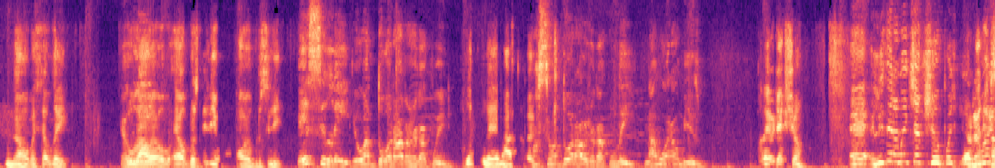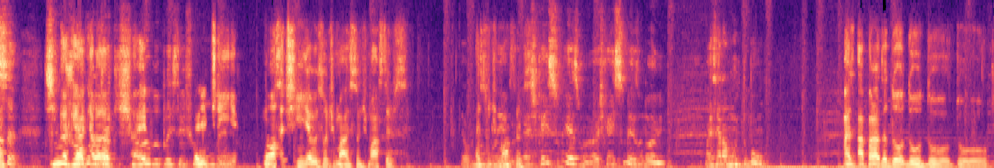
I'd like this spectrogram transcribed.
Não, esse é o Lei. É o o Lau é o, é o Bruce Lee. O Lau é o Bruce Lee. Esse Lei, eu adorava jogar com ele. O Lei é massa, velho. Nossa, eu adorava jogar com o Lei. Na moral mesmo. O Lei é o Jack Chan. É, literalmente Jack Chan. Pode... É o Jack Nossa, tinha um Aquela- jogo do aquela- Jack Chan aí- do PlayStation 1. Ele velho. tinha. Nossa, tinha o Stunt Masters. Masters. Eu É não Stunt lembro. Masters? Acho que é isso mesmo. Acho que é isso mesmo o nome. Mas era muito bom. Mas a parada do. do. do. do,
